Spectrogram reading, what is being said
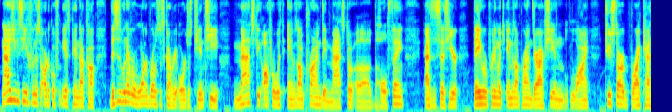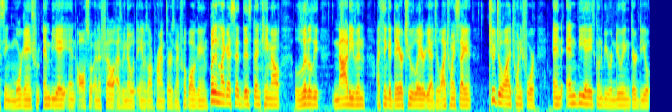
Now, as you can see from this article from ESPN.com, this is whenever Warner Bros. Discovery or just TNT matched the offer with Amazon Prime. They matched the, uh, the whole thing. As it says here, they were pretty much Amazon Prime. They're actually in line to start broadcasting more games from NBA and also NFL, as we know with the Amazon Prime Thursday Night Football game. But then, like I said, this then came out literally not even, I think, a day or two later. Yeah, July 22nd to July 24th and NBA is going to be renewing their deal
